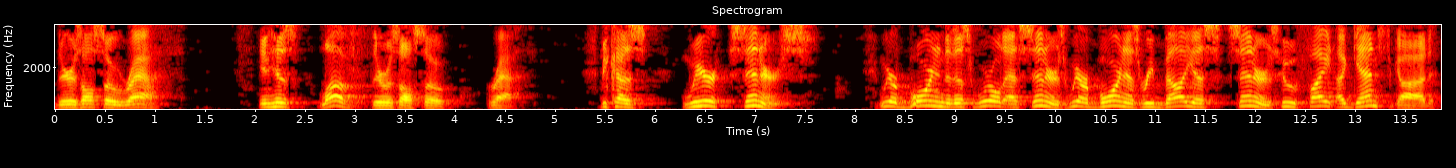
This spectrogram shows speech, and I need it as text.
there is also wrath. In His love, there is also wrath. Because we're sinners. We are born into this world as sinners. We are born as rebellious sinners who fight against God.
